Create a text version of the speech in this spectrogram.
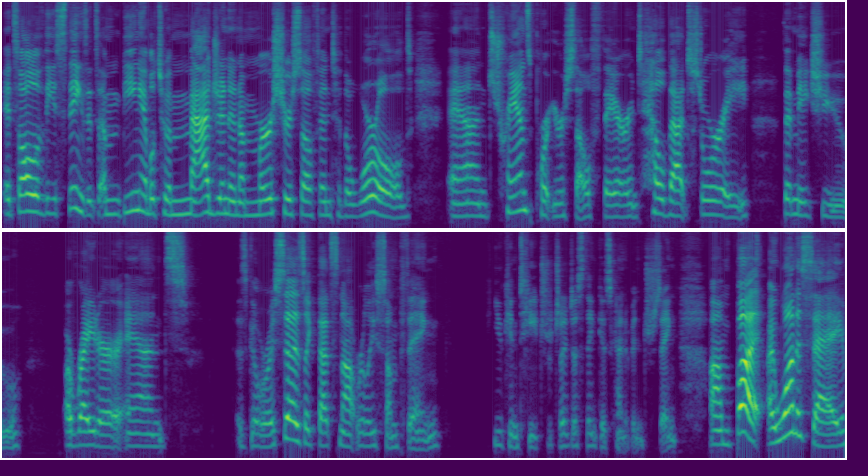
It's all of these things. It's um, being able to imagine and immerse yourself into the world and transport yourself there and tell that story that makes you a writer. And as Gilroy says, like that's not really something you can teach, which I just think is kind of interesting. Um, but I want to say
